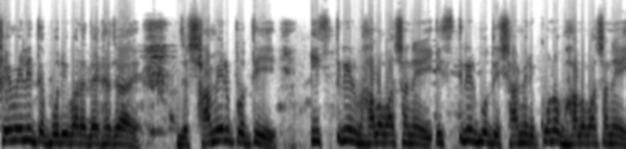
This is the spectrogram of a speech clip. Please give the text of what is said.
ফ্যামিলিতে পরিবারে দেখা যায় যে স্বামীর প্রতি স্ত্রীর ভালোবাসা নেই, স্ত্রীর প্রতি স্বামীর কোনো ভালোবাসা নেই।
